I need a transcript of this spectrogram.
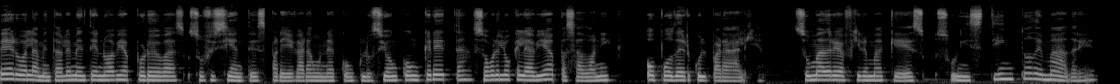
pero lamentablemente no había pruebas suficientes para llegar a una conclusión concreta sobre lo que le había pasado a Nick o poder culpar a alguien. Su madre afirma que es su instinto de madre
